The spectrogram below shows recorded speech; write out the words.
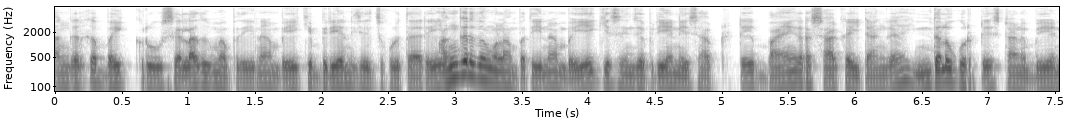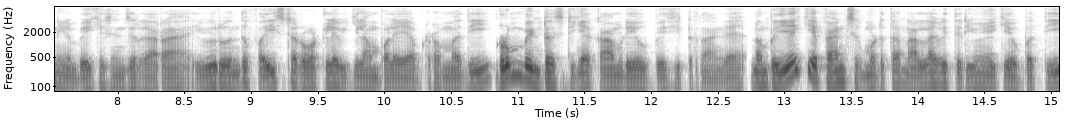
அங்கே இருக்க பைக் க்ரூஸ் எல்லாத்துக்குமே பார்த்தீங்கன்னா நம்ம ஏகே பிரியாணி செஞ்சு கொடுத்தாரு. அங்கே இருந்தவங்களாம் பார்த்தீங்கன்னா நம்ம ஏகே செஞ்ச பிரியாணியை சாப்பிட்டுட்டு பயங்கர ஷாக் ஆகிட்டாங்க இந்த அளவுக்கு ஒரு டேஸ்டான பிரியாணி நம்ம ஏகே செஞ்சிருக்காரா? இவர் வந்து ஃபைவ் ஸ்டார் ஹோட்டலில் விற்கலாம் போலே அப்படின்ற மாதிரி ரொம்ப இன்ட்ரெஸ்டிங்காக காமெடியாக பேசிட்டு இருந்தாங்க. நம்ம ஏகே ஃபேன்ஸுக்கு மட்டும் தான் நல்லாவே தெரியும் ஏகேவை பற்றி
